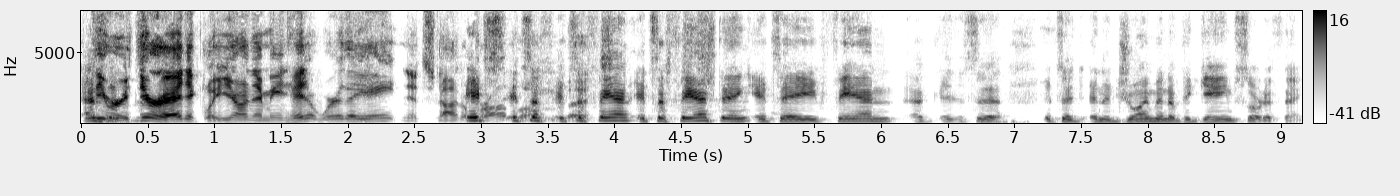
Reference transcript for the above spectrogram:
Theory, theoretically, you know what I mean. Hit it where they ain't, and it's not a it's, problem. It's a it's but... a fan it's a fan thing. It's a fan. Uh, it's a it's a, an enjoyment of the game sort of thing.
